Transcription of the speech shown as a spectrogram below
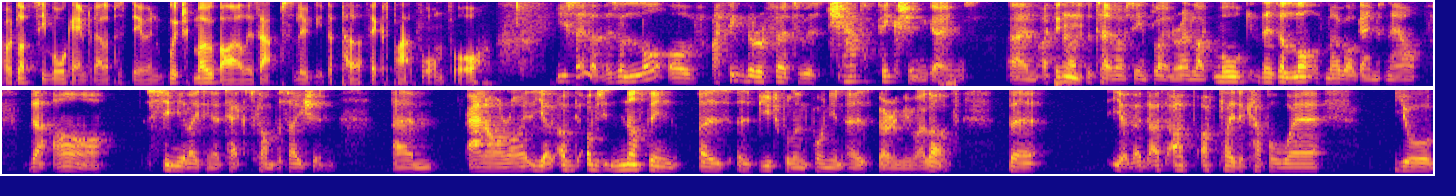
I would love to see more game developers do and which mobile is absolutely the perfect platform for. You say that there's a lot of I think they're referred to as chat fiction games. Um, I think mm. that's the term I've seen floating around. Like more there's a lot of mobile games now that are simulating a text conversation. Um, and are yeah, obviously nothing as as beautiful and poignant as "Bury Me, My Love," but you know, I've I've played a couple where you're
